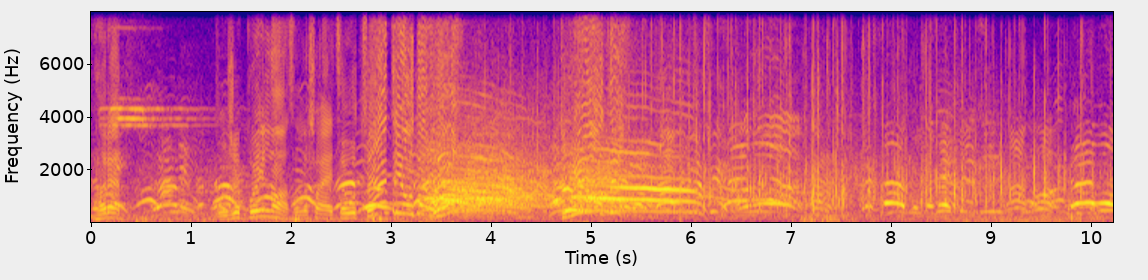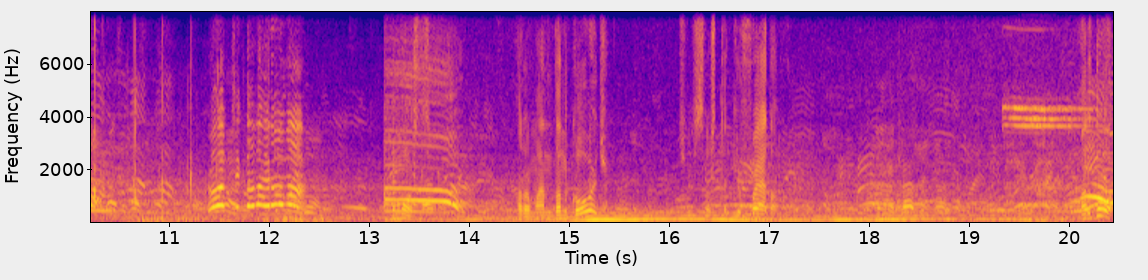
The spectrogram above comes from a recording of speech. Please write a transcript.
Гарет. Дуже пильно. Залишається у центрі. Удар. Три-один! Ромчик, давай, Рома! Переможці. Роман Данкович. Чи все ж таки Федор? Артур.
